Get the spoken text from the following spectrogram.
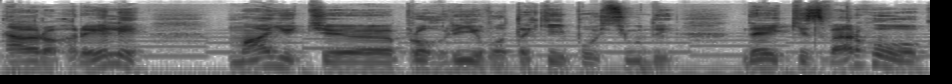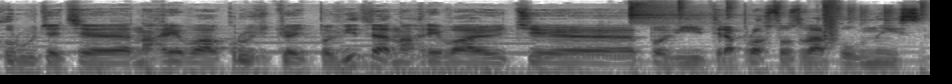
аерогрилі мають е, прогрів отакий повсюди. Деякі зверху крутять, е, нагріва, крутять повітря, нагрівають е, повітря просто зверху вниз.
